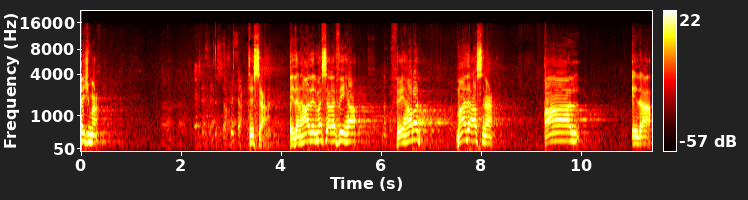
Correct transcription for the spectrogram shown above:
اجمع. تسعة. إذا هذه المسألة فيها فيها رد. ماذا أصنع؟ قال إذا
